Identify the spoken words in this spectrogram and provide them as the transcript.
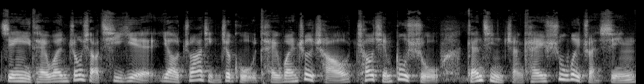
建议台湾中小企业要抓紧这股台湾热潮，超前部署，赶紧展开数位转型，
